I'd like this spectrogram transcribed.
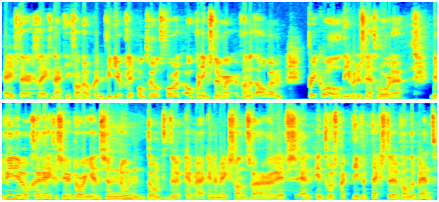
heeft ter gelegenheid hiervan ook een videoclip onthuld voor het openingsnummer van het album, Prequel, die we dus net hoorden. De video, geregisseerd door Jensen Noen, toont de kenmerkende mix van zware riffs en introspectieve teksten van de band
